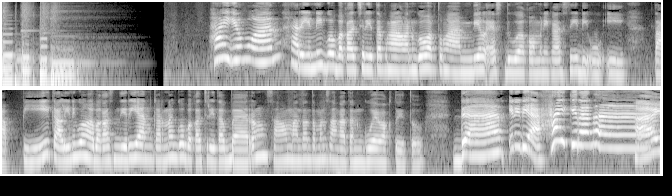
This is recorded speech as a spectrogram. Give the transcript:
Hai ilmuwan, hari ini gue bakal cerita pengalaman gue waktu ngambil S2 komunikasi di UI Tapi kali ini gue gak bakal sendirian karena gue bakal cerita bareng sama mantan teman seangkatan gue waktu itu. Dan ini dia, hai Kirana! Hai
